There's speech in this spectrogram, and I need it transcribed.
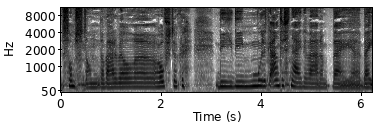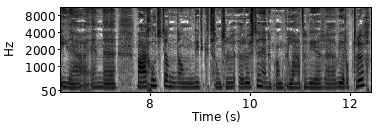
soms dan, dan waren wel uh, hoofdstukken die, die moeilijk aan te snijden waren bij, uh, bij Ida. En, maar goed, dan, dan liet ik het soms rusten en dan kwam ik er later weer, weer op terug.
